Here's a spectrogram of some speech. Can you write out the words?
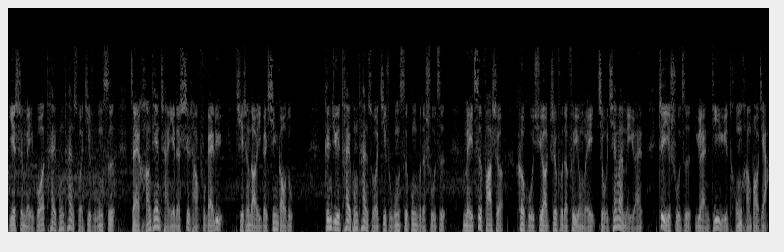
也使美国太空探索技术公司在航天产业的市场覆盖率提升到一个新高度。根据太空探索技术公司公布的数字，每次发射客户需要支付的费用为九千万美元，这一数字远低于同行报价。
